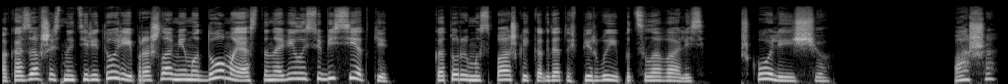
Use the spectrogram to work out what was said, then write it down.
Оказавшись на территории, прошла мимо дома и остановилась у беседки, в которой мы с Пашкой когда-то впервые поцеловались. В школе еще. «Паша?»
